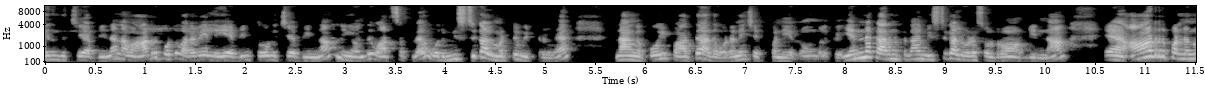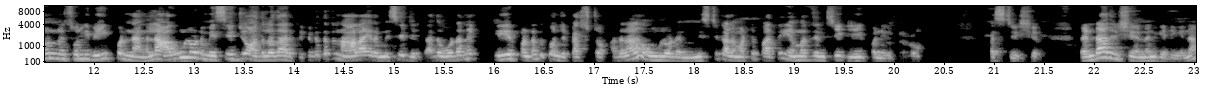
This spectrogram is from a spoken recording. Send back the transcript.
இருந்துச்சு அப்படின்னா நம்ம ஆர்டர் போட்டு வரவே இல்லையே அப்படின்னு தோணுச்சு அப்படின்னா நீங்கள் வந்து வாட்ஸ்அப்பில் ஒரு மிஸ்டு கால் மட்டும் விட்டுருங்க. நாங்கள் போய் பார்த்து அதை உடனே செக் பண்ணிடுறோம் உங்களுக்கு. என்ன காரணத்துக்காக மிஸ்டு கால் விட சொல்கிறோம் அப்படின்னா ஆர்டர் பண்ணணும்னு சொல்லி வெயிட் பண்ணாங்கல்ல அவங்களோட மெசேஜும் அதில் தான் இருக்குது கிட்டத்தட்ட நாலாயிரம் மெசேஜ் இருக்குது அதை உடனே கிளியர் பண்ணுறது கொஞ்சம் கஷ்டம். அதனால் உங்களோட மிஸ்டு காலை மட்டும் பார்த்து எமர்ஜென்சியை கிளியர் பண்ணி விட்டுறோம். ஃபர்ஸ்ட் விஷயம். ரெண்டாவது விஷயம் என்னன்னு கேட்டிங்கன்னா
